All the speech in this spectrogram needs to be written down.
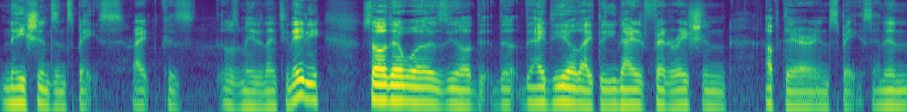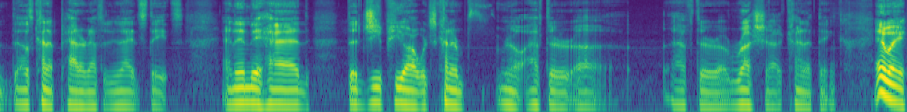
nations in space, right? Because it was made in 1980. So there was, you know, the, the the idea of like the United Federation up there in space, and then that was kind of patterned after the United States, and then they had the GPR, which kind of, you know, after uh, after uh, Russia kind of thing. Anyway,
